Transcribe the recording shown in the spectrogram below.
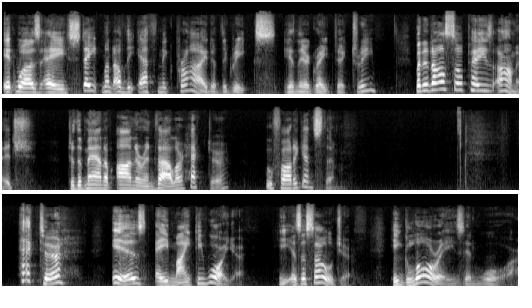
It was a statement of the ethnic pride of the Greeks in their great victory but it also pays homage to the man of honor and valor, Hector, who fought against them. Hector is a mighty warrior. He is a soldier. He glories in war.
